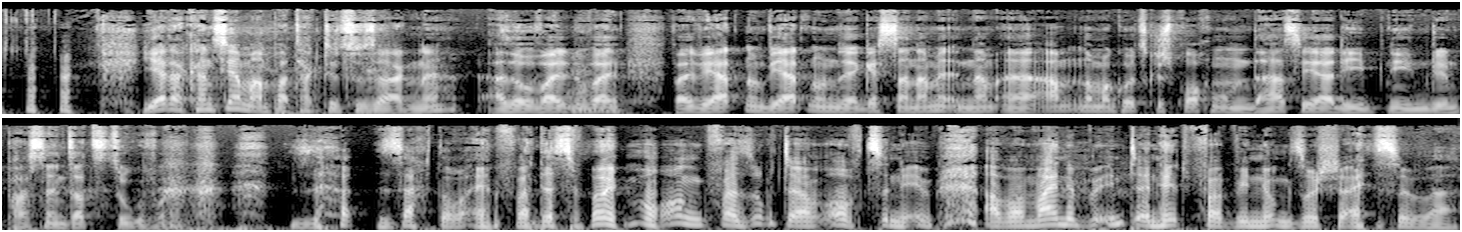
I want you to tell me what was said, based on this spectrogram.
ja, da kannst du ja mal ein paar Takte zu sagen, ne? Also, weil, ja. du, weil, weil wir hatten, wir hatten uns ja gestern äh, Abend nochmal kurz gesprochen und da hast du ja die, die, den passenden Satz zugefunden. Sag, sag doch einfach, dass wir heute Morgen versucht haben aufzunehmen, aber meine Internetverbindung so scheiße war.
